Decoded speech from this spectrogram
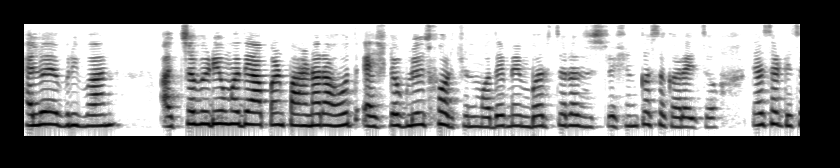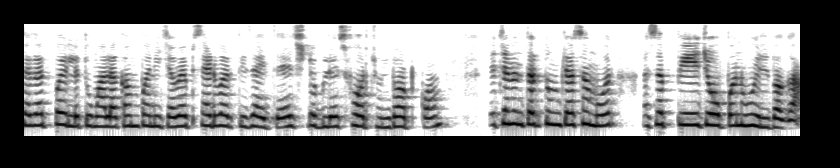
हॅलो एव्हरीवन आजच्या व्हिडिओमध्ये आपण पाहणार आहोत एच डब्ल्यू एस फॉर्च्यूनमध्ये मेंबर्सचं रजिस्ट्रेशन कसं करायचं? त्यासाठी सगळ्यात पहिले तुम्हाला कंपनीच्या वेबसाईटवरती जायचं आहे H W S fortune dot com त्याच्यानंतर तुमच्यासमोर असं पेज ओपन होईल बघा.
